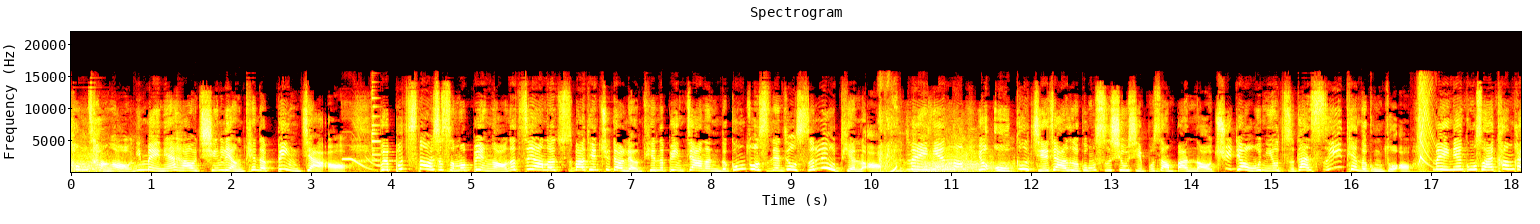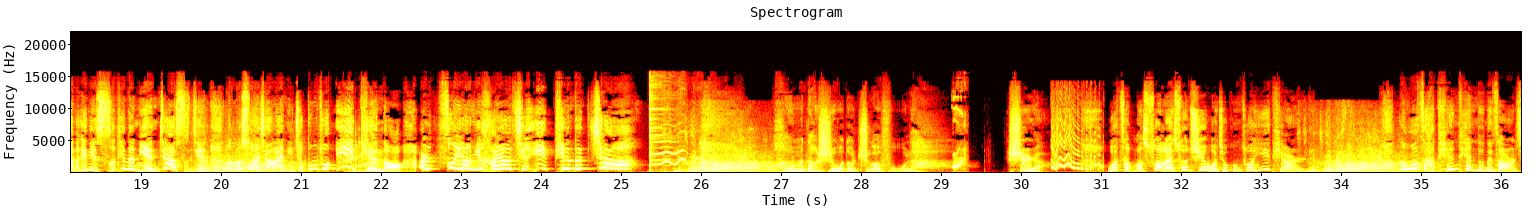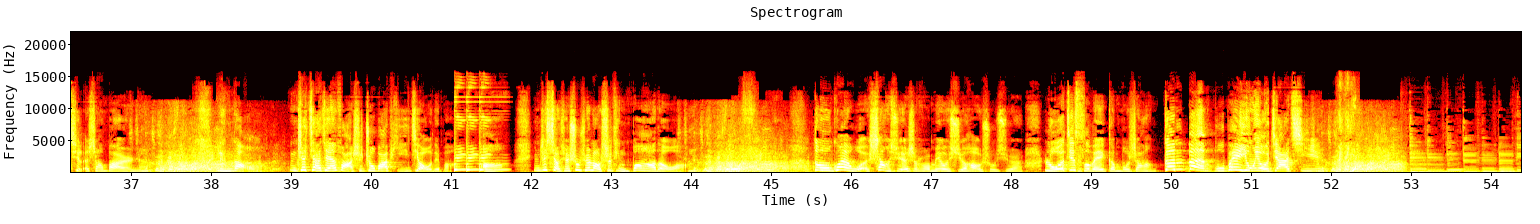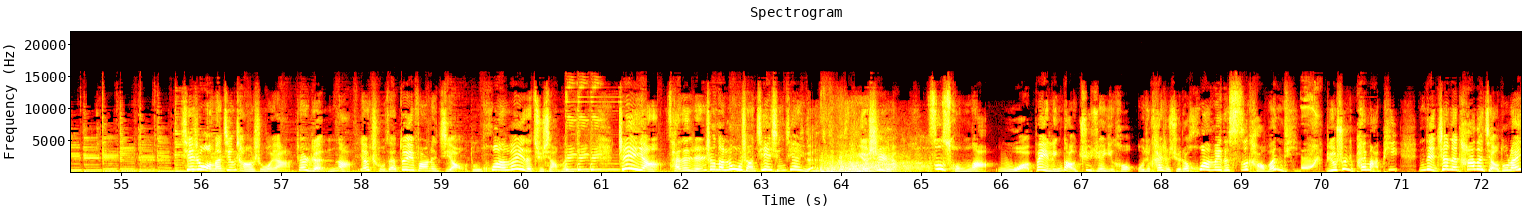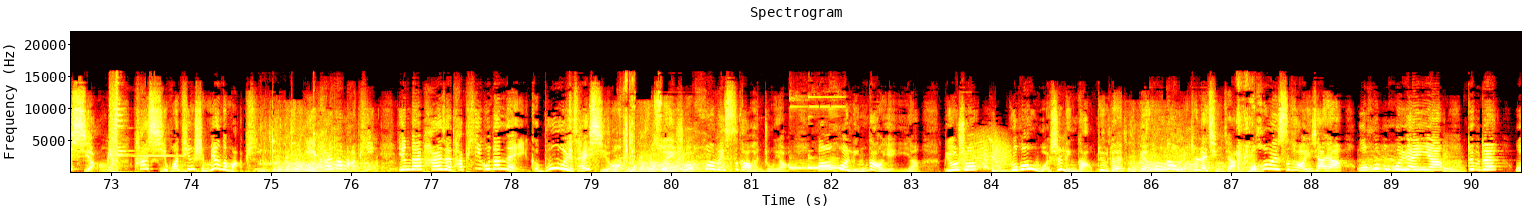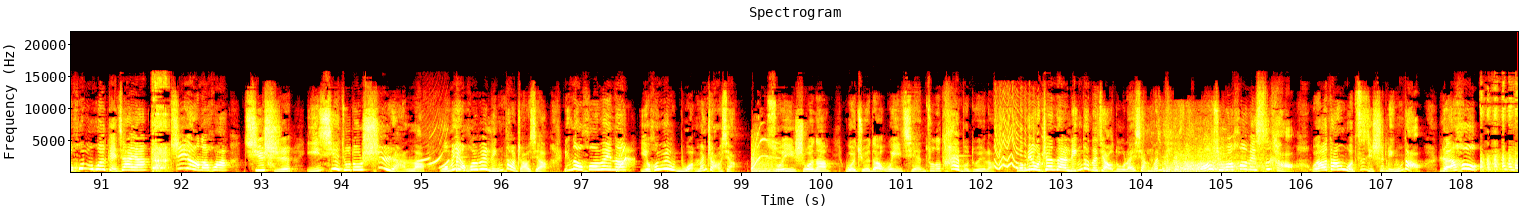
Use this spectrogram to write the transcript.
通常哦，你每年还要请两天的病假哦，我也不知道是什么。病啊，那这样呢？十八天去掉两天的病假呢？你的工作时间就十六天了啊！每年呢有五个节假日，公司休息不上班呢，去掉五，你又只干十一天的工作哦。每年公司还慷慨的给你十天的年假时间，那么算下来你就工作一天呢，而这样你还要请一天的假。朋友们，当时我都折服了。是啊。我怎么算来算去，我就工作一天呢？那我咋天天都得早上起来上班呢？领导，你这加减法是周扒皮教的吧？啊，你这小学数学老师挺霸道啊！都怪我上学时候没有学好数学，逻辑思维跟不上，根本不配拥有假期。其实我们经常说呀，这人呢要处在对方的角度，换位的去想问题，这样才在人生的路上渐行渐远。于是啊。自从啊，我被领导拒绝以后，我就开始学着换位的思考问题。比如说，你拍马屁，你得站在他的角度来想，他喜欢听什么样的马屁？你拍他马屁，应该拍在他屁股的哪个部位才行？所以说，换位思考很重要，包括领导也一样。比如说，如果我是领导，对不对？员工到我这来请假，我换位思考一下呀，我会不会愿意呀？对不对？我会不会给假呀？这样的话，其实一切就都释然了。我们也会为领导着想，领导换位呢，也会为我们着想。所以说呢，我觉得我以前做的太不对了，我没有站在领导的角度来想问题。我要学会换位思考，我要当我自己是领导，然后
